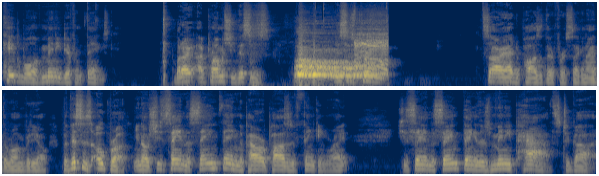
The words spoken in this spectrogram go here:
capable of many different things. But I, I promise you, this is this is pretty Sorry, I had to pause it there for a second. I had the wrong video. But this is Oprah. You know, she's saying the same thing, the power of positive thinking, right? She's saying the same thing. There's many paths to God.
